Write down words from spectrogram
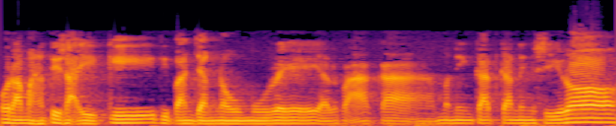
ora mati saiki dipanjang umure yarfaka meningkatkan ing sira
